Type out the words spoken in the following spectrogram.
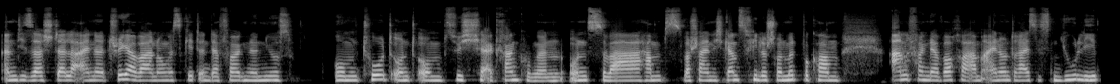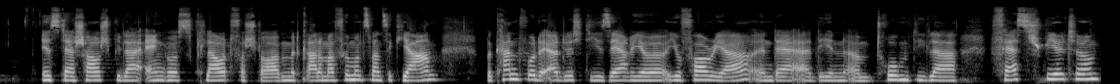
an dieser Stelle eine Triggerwarnung. Es geht in der folgenden News um Tod und um psychische Erkrankungen. Und zwar haben es wahrscheinlich ganz viele schon mitbekommen. Anfang der Woche am 31. Juli ist der Schauspieler Angus Cloud verstorben mit gerade mal 25 Jahren. Bekannt wurde er durch die Serie Euphoria, in der er den ähm, Drogendealer Fest spielte.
